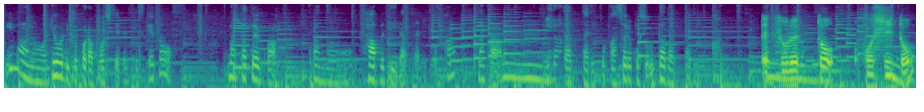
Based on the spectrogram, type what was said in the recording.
今あの料理とコラボしてるんですけど、まあ、例えばあのハーブティーだったりとか、なんかうん色だったりとか、それこそ歌だったりとか、えそれと星と？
